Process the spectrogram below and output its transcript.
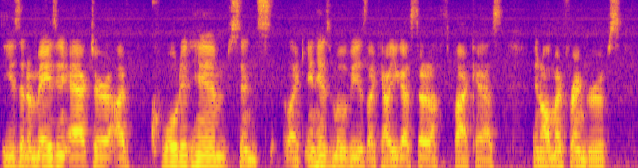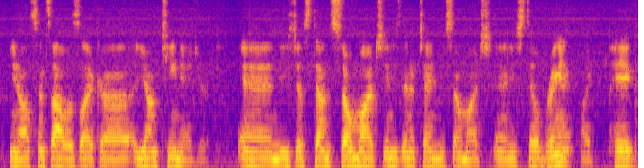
he's an amazing actor. I've quoted him since like in his movies, like how you guys started out this podcast, and all my friend groups. You know, since I was like a, a young teenager, and he's just done so much, and he's entertained me so much, and he's still bringing it. Like Pig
